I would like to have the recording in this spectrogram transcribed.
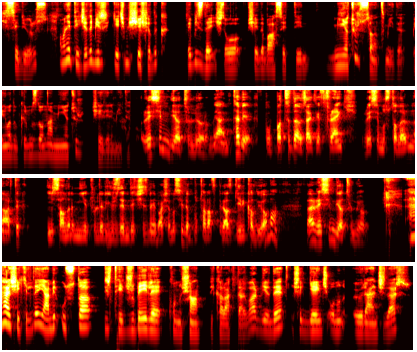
hissediyoruz. Ama neticede bir geçmiş yaşadık ve biz de işte o şeyde bahsettiğin minyatür sanatı mıydı? Benim adım Kırmızı'da onlar minyatür şeyleri miydi? Resim diye hatırlıyorum. Yani tabii bu batıda özellikle Frank resim ustalarının artık insanların minyatürleri yüzlerini de çizmeye başlamasıyla bu taraf biraz geri kalıyor ama ben resim diye hatırlıyorum. Her şekilde yani bir usta bir tecrübeyle konuşan bir karakter var. Bir de işte genç onun öğrenciler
